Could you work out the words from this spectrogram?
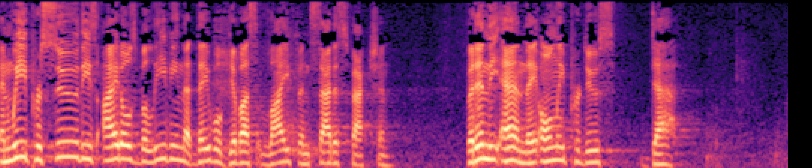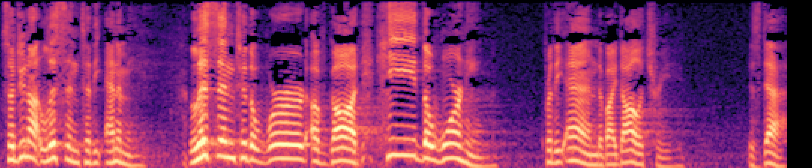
And we pursue these idols believing that they will give us life and satisfaction. But in the end, they only produce death. So do not listen to the enemy. Listen to the word of God. Heed the warning, for the end of idolatry is death.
